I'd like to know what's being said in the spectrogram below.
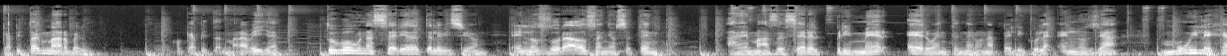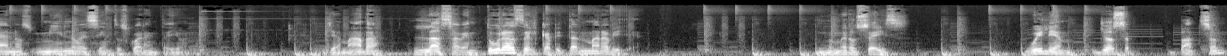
Capitán Marvel, o Capitán Maravilla, tuvo una serie de televisión en los dorados años 70, además de ser el primer héroe en tener una película en los ya muy lejanos 1941, llamada Las aventuras del Capitán Maravilla. Número 6. William Joseph Batson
